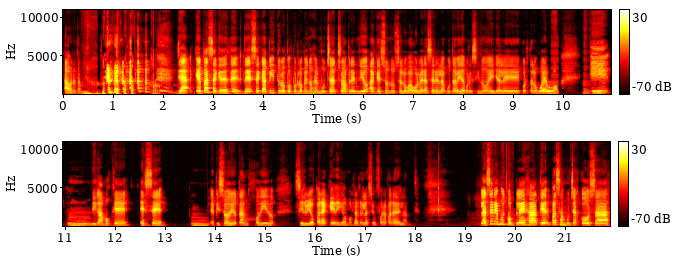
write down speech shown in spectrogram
ahora también. ya, ¿qué pasa? Que desde de ese capítulo, pues por lo menos el muchacho aprendió a que eso no se lo va a volver a hacer en la puta vida, porque si no, ella le corta los huevos. Y mm, digamos que ese mm, episodio tan jodido sirvió para que, digamos, la relación fuera para adelante. La serie es muy compleja, pasan muchas cosas,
